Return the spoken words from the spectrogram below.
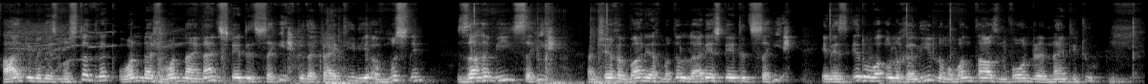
Hakim in his Mustadrak 1-199 stated Sahih to the criteria of Muslim, Zahabi Sahih, and Shaykh Al-Bani rahmatullah stated Sahih in his Irwa ul Ghalil number 1492.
